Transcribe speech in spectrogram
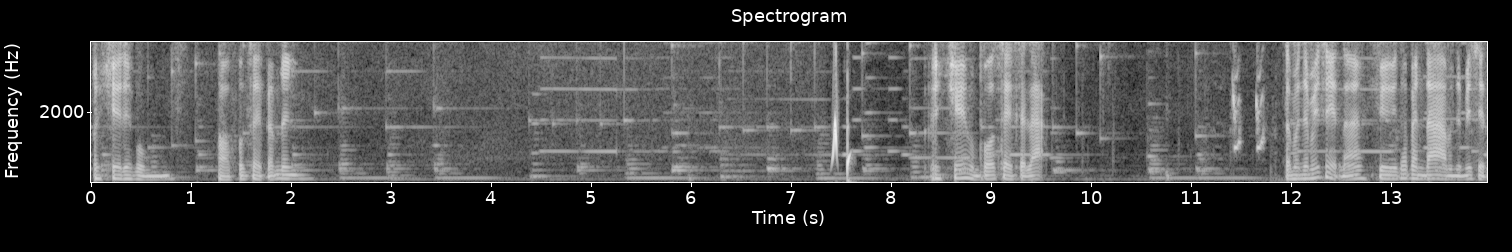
โอเคเดี๋ยวผมขอโปรเซสแป๊บนึงโอเคผมโปรเซสเสร็จแล้วแต่มันยังไม่เสร็จนะ คือถ้าเป็นด้ามันยังไม่เสร็จ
